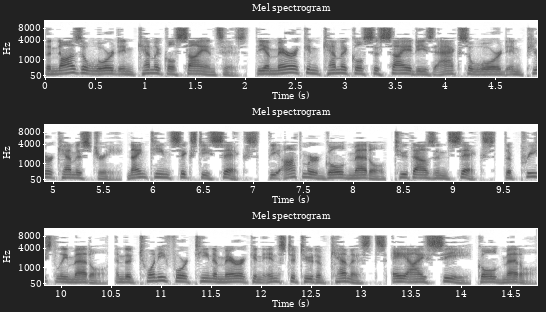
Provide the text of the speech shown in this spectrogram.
the NAS Award in Chemical Sciences, the American Chemical Society's ACS Award in Pure Chemistry 1966, the Othmer Gold Medal 2006, the Priestley Medal, and the 2014 American Institute of Chemists AIC Gold Medal.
